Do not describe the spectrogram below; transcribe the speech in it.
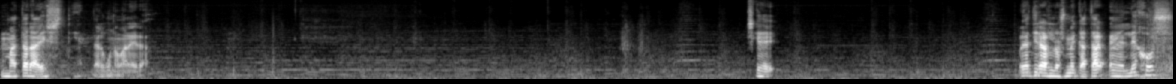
matar a este, de alguna manera. Es que... Voy a tirar los mecha eh, lejos.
